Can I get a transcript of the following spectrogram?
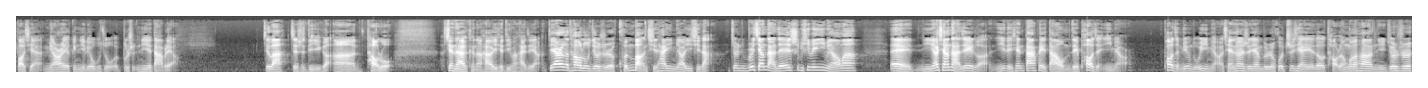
抱歉，苗也给你留不住，不是你也打不了，对吧？这是第一个啊套路。现在可能还有一些地方还这样。第二个套路就是捆绑其他疫苗一起打，就是你不是想打这 HPV 疫苗吗？哎，你要想打这个，你得先搭配打我们这疱疹疫苗，疱疹病毒疫苗。前段时间不是或之前也都讨论过哈，你就是。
